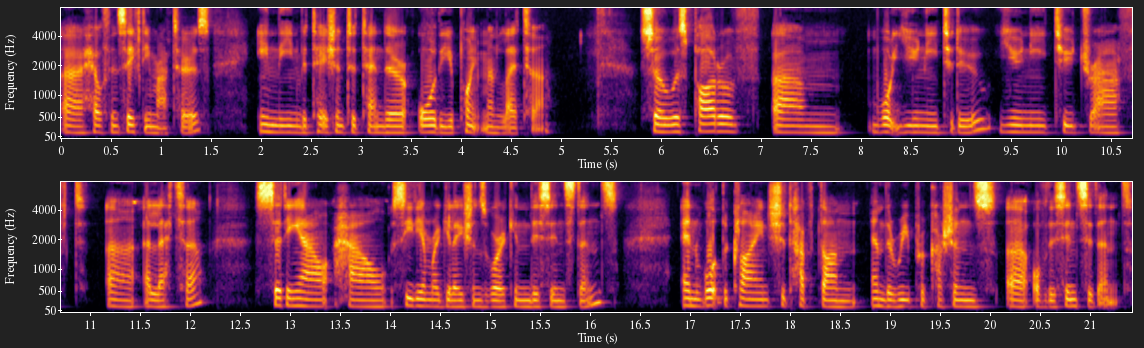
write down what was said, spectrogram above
uh, health and safety matters in the invitation to tender or the appointment letter. So, as part of um, what you need to do, you need to draft uh, a letter setting out how CDM regulations work in this instance and what the client should have done and the repercussions uh, of this incident.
